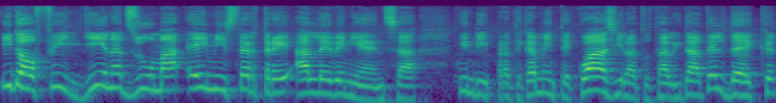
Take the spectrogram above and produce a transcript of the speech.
i Doffi, gli Inazuma e i Mister 3 all'evenienza. Quindi praticamente quasi la totalità del deck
